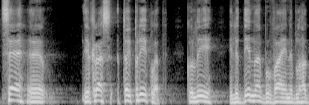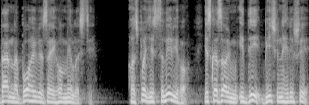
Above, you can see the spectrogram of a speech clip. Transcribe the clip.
Це е, якраз той приклад, коли людина буває неблагодарна Богові за його милості. Господь зцілив його і сказав йому: іди, більше не гріши,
